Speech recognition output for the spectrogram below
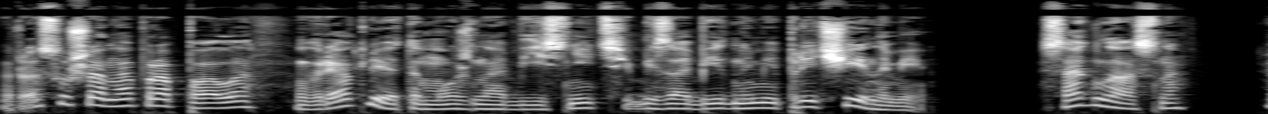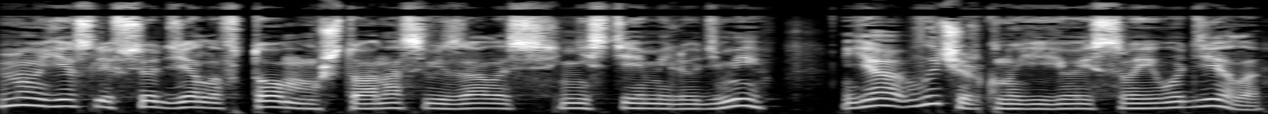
Раз уж она пропала, вряд ли это можно объяснить безобидными причинами. Согласна. Но если все дело в том, что она связалась не с теми людьми, я вычеркну ее из своего дела.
